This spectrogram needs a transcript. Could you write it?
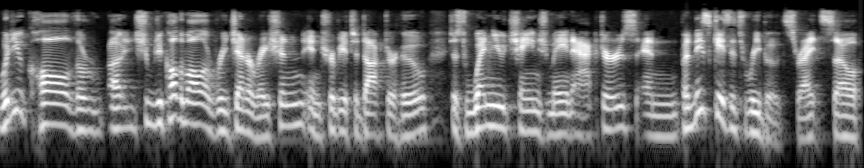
What do you call the? Uh, should we call them all a regeneration in tribute to Doctor Who? Just when you change main actors, and but in these cases it's reboots, right? So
